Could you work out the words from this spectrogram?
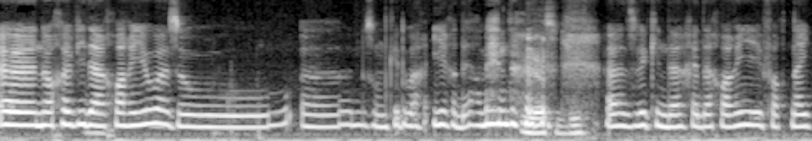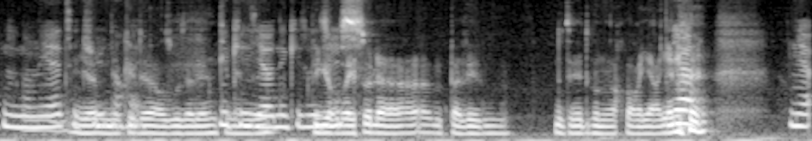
euh, No revid ar c'hoario a zo euh, nous on ket war ir dermen. Ya, c'est dit. A Zve ken da red ar c'hoari e Fortnite nous gant eet. Ya, ne ket ur zo zaden. Ne ket ya, ne ket zo zus. Pegur breso la pave nous tenet gant ar c'hoari arien. Ya, ya.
